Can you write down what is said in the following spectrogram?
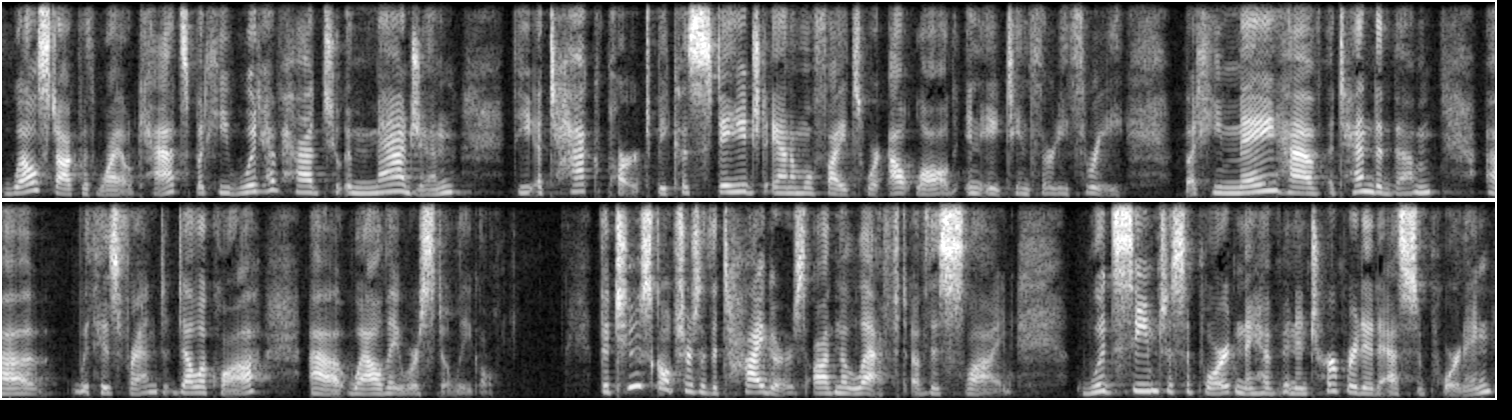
well stocked with wild cats, but he would have had to imagine the attack part because staged animal fights were outlawed in 1833. But he may have attended them uh, with his friend Delacroix uh, while they were still legal. The two sculptures of the tigers on the left of this slide would seem to support, and they have been interpreted as supporting,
